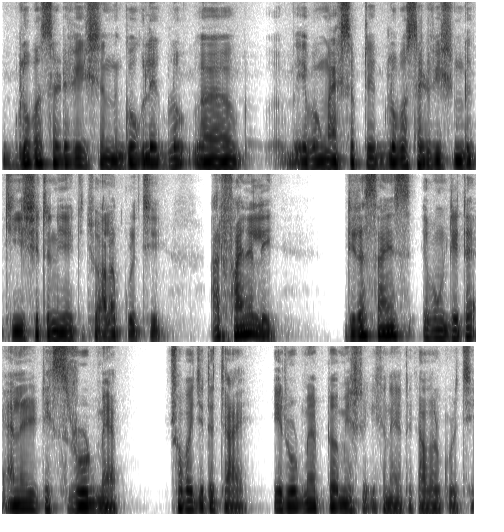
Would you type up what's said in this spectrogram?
গ্লোবাল সার্টিফিকেশন গুগলের এবং মাইক্রোসফটের গ্লোবাল সার্টিফিকেশনগুলো কী, সেটা নিয়ে কিছু আলাপ করেছি। আর ফাইনালি ডেটা সায়েন্স এবং ডেটা অ্যানালিটিক্স রোড ম্যাপ সবাই যেটা চায়, এই রোড ম্যাপটাও আমি এখানে এটা কাভার করেছি।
